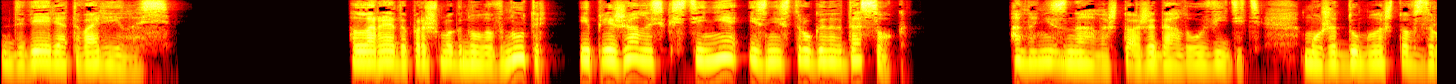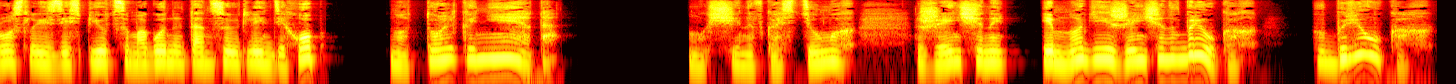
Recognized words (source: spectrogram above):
Дверь отворилась. Лореда прошмыгнула внутрь и прижалась к стене из неструганных досок. Она не знала, что ожидала увидеть. Может, думала, что взрослые здесь пьют самогон и танцуют линди-хоп, но только не это. Мужчины в костюмах, женщины и многие женщины в брюках. В брюках.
